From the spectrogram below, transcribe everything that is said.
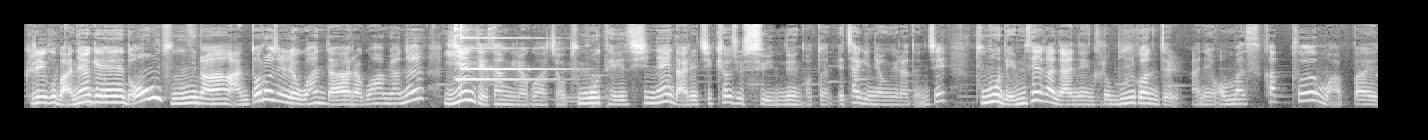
그리고 만약에 너무 부모랑 안 떨어지려고 한다라고 하면은 이행 대상이라고 하죠. 부모 대신에 나를 지켜줄 수 있는 어떤 애착 인형이라든지 부모 냄새가 나는 그런 물건들 아니면 엄마 스카프, 뭐 아빠의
